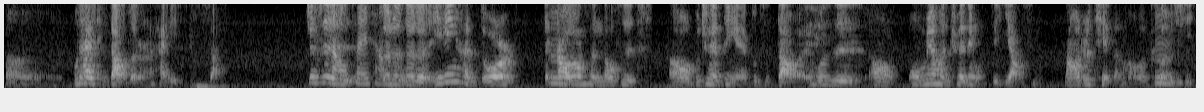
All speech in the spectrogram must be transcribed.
呃不太知道的人还少，就是对对对对，一定很多的高中生都是、哦，我不确定哎，不知道哎，或是哦，我没有很确定我自己要什么，然后就填了某个科系，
